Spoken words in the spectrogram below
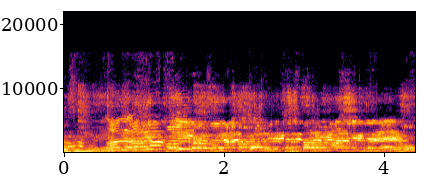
Brasil. Olha, eu não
